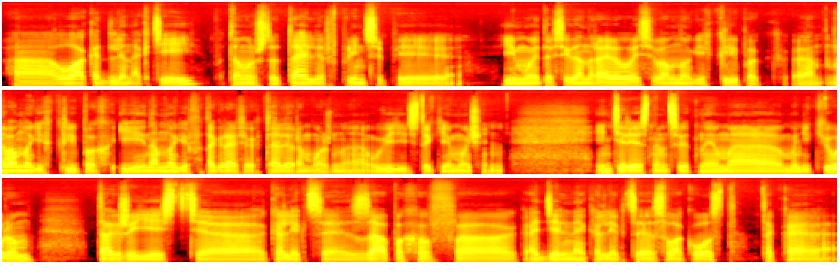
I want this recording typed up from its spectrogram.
а, лака для ногтей, потому что Тайлер, в принципе, Ему это всегда нравилось. Во многих клипах, э, во многих клипах и на многих фотографиях Тайлера можно увидеть с таким очень интересным цветным э, маникюром. Также есть э, коллекция запахов, э, отдельная коллекция с Lacoste, такая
